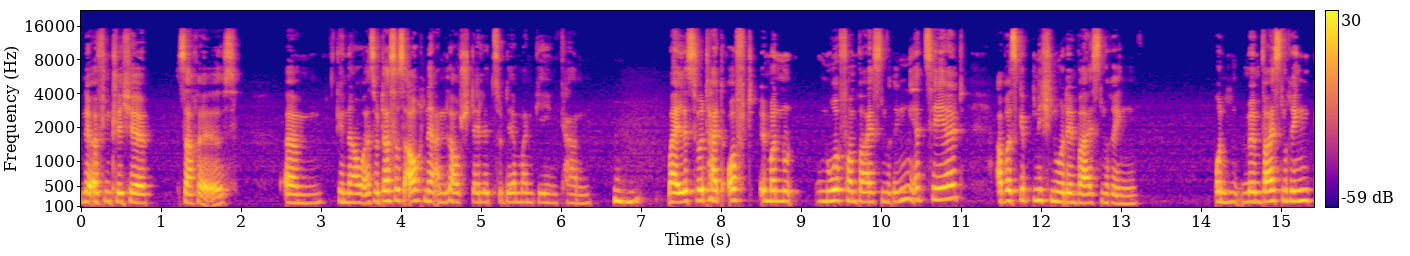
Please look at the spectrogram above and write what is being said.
eine öffentliche Sache ist. Ähm, genau, also das ist auch eine Anlaufstelle, zu der man gehen kann. Mhm. Weil es wird halt oft immer nur, nur vom Weißen Ring erzählt, aber es gibt nicht nur den weißen Ring. Und mit dem weißen Ring,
